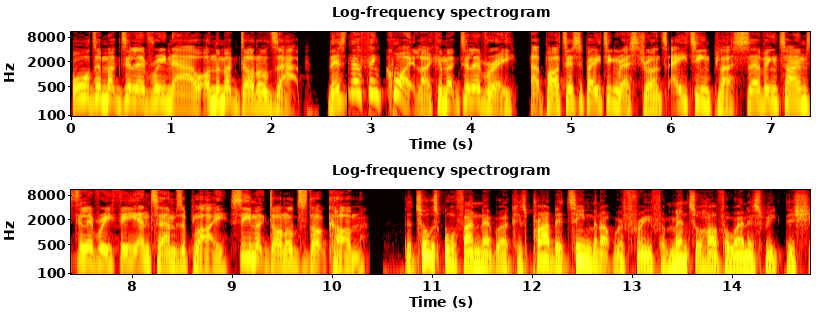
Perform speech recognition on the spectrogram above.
Order McDelivery now on the McDonald's app. There's nothing quite like a McDelivery. At participating restaurants, 18 plus serving times, delivery fee, and terms apply. See McDonald's.com. The Talksport Fan Network is proudly teaming up with Three for Mental Health Awareness Week this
